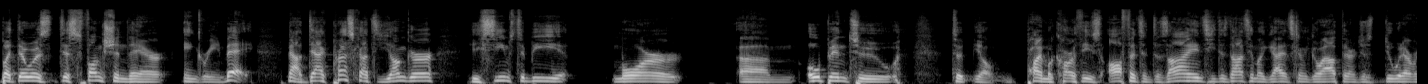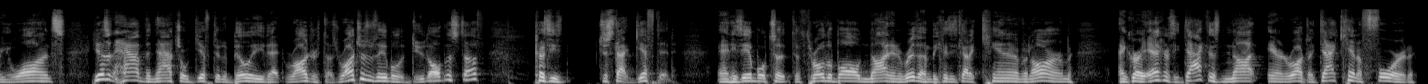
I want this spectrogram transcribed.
but there was dysfunction there in Green Bay. Now, Dak Prescott's younger. He seems to be more um, open to to you know probably McCarthy's offense and designs. He does not seem like a guy that's going to go out there and just do whatever he wants. He doesn't have the natural gifted ability that Rodgers does. Rodgers was able to do all this stuff because he's just that gifted. And he's able to, to throw the ball not in rhythm because he's got a cannon of an arm and great accuracy. Dak is not Aaron Rodgers. Like Dak can't afford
